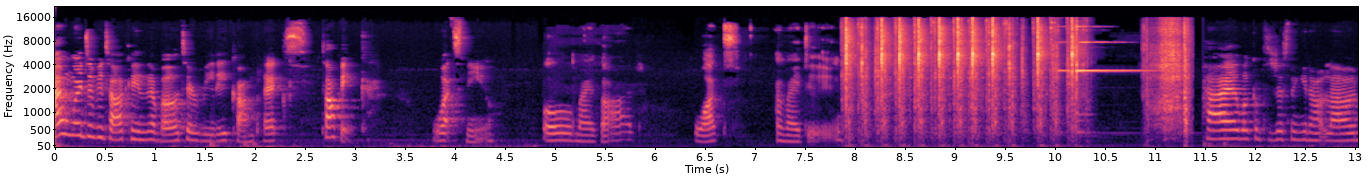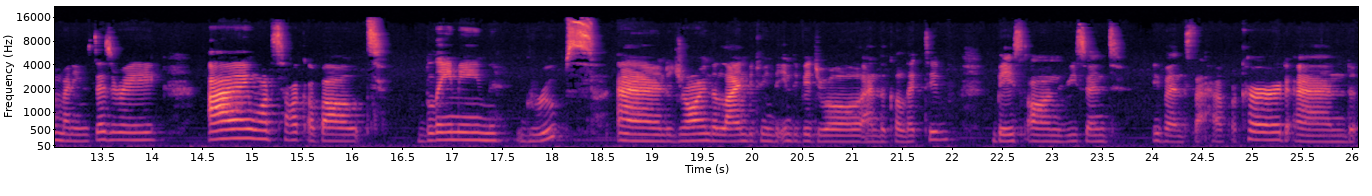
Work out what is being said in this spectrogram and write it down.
I'm going to be talking about a really complex topic. What's new? Oh my god. What am I doing? Hi, welcome to Just Thinking Out Loud. My name is Desiree. I want to talk about blaming groups and drawing the line between the individual and the collective based on recent events that have occurred and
